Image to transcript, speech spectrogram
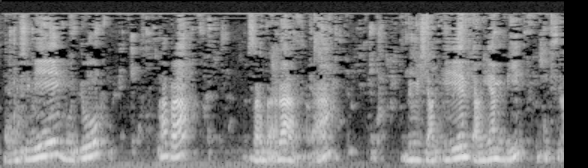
Nah, di sini butuh apa? Kesabaran ya. Demi yakin kalian bisa.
